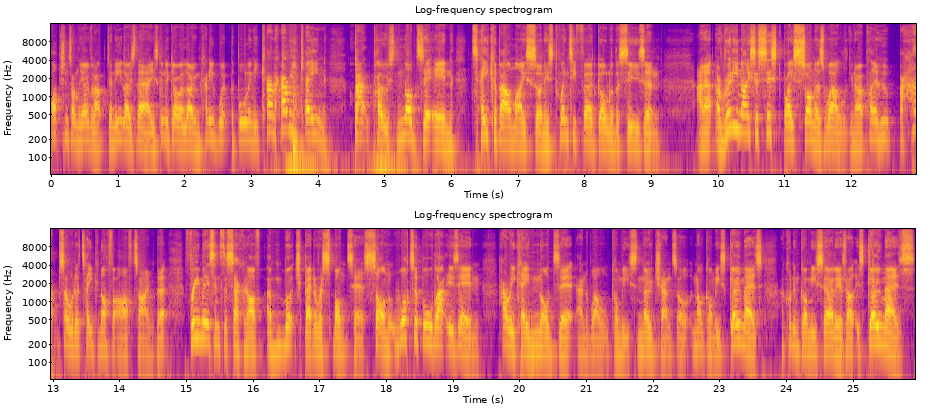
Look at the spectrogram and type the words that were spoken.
options on the overlap. Danilo's there. He's going to go alone. Can he whip the ball in? He can. Harry Kane, back post, nods it in. Take a bow, my son. His 23rd goal of the season. And a, a, really nice assist by Son as well. You know, a player who perhaps I would have taken off at half time. But three minutes into the second half, a much better response here. Son, what a ball that is in. Harry Kane nods it. And, well, Gomis, no chance. Or not Gomis, Gomez. I called him Gomis earlier as well. It's Gomez.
